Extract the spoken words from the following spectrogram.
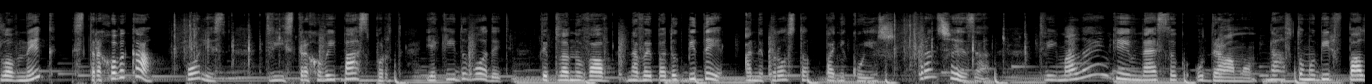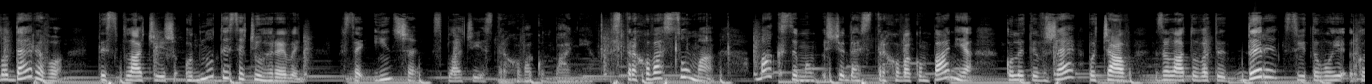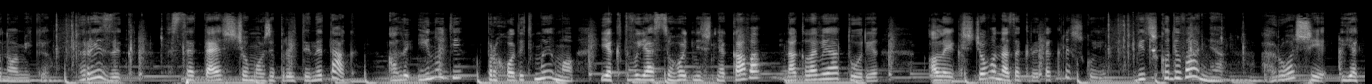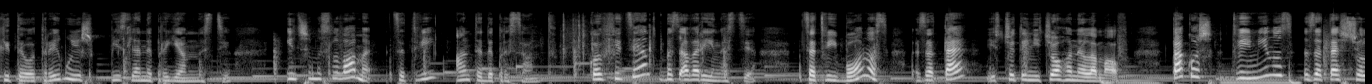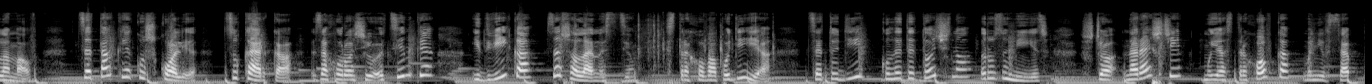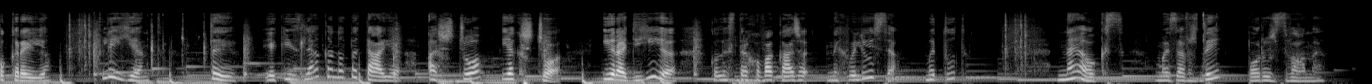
Словник страховика. Поліс твій страховий паспорт, який доводить, ти планував на випадок біди, а не просто панікуєш. Франшиза твій маленький внесок у драму. На автомобіль впало дерево, ти сплачуєш одну тисячу гривень. Все інше сплачує страхова компанія. Страхова сума максимум, що дасть страхова компанія, коли ти вже почав залатувати дири світової економіки. Ризик все те, що може пройти не так, але іноді проходить мимо, як твоя сьогоднішня кава на клавіатурі. Але якщо вона закрита кришкою, відшкодування гроші, які ти отримуєш після неприємності. Іншими словами, це твій антидепресант. Коефіцієнт безаварійності це твій бонус за те, що ти нічого не ламав. Також твій мінус за те, що ламав. Це так, як у школі: цукерка за хороші оцінки і двійка за шаленості. Страхова подія це тоді, коли ти точно розумієш, що нарешті моя страховка мені все покриє. Клієнт, ти, який злякано питає, а що, якщо? І радіє, коли страхова каже: Не хвилюйся, ми тут. Неокс, ми завжди поруч з вами.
